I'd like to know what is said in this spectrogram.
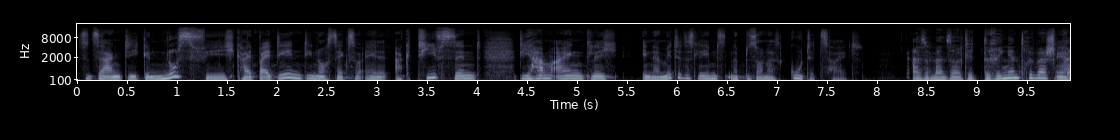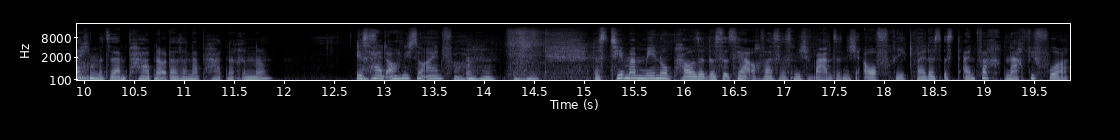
sozusagen die Genussfähigkeit bei denen, die noch sexuell aktiv sind, die haben eigentlich in der Mitte des Lebens eine besonders gute Zeit. Also man sollte dringend drüber sprechen ja. mit seinem Partner oder seiner Partnerin, ne? Ist halt auch nicht so einfach. Mhm, mhm. Das Thema Menopause, das ist ja auch was, was mich wahnsinnig aufregt, weil das ist einfach nach wie vor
